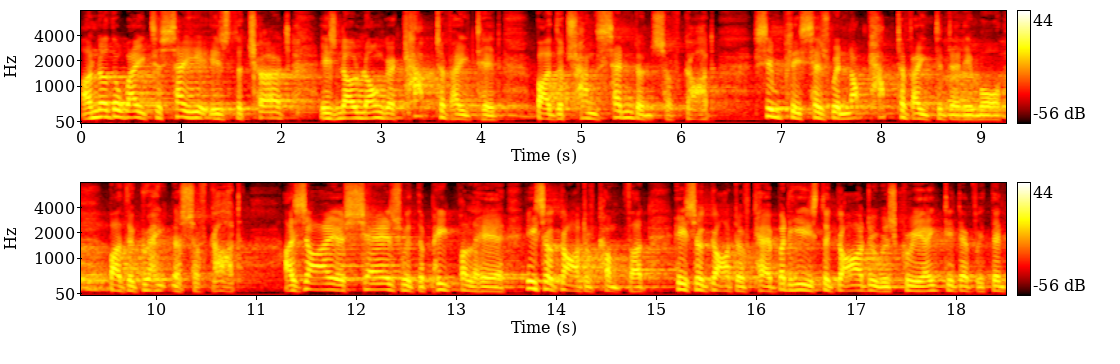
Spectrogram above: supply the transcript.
Another way to say it is the church is no longer captivated by the transcendence of God simply says we're not captivated anymore by the greatness of God. Isaiah shares with the people here, he's a God of comfort, he's a God of care, but he is the God who has created everything.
